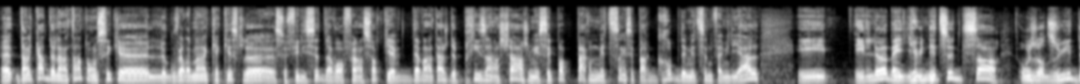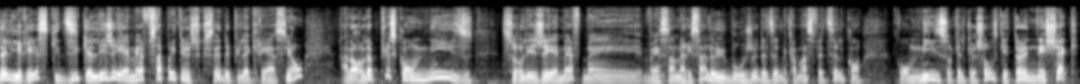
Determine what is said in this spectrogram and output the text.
euh, dans le cadre de l'entente, on sait que le gouvernement caquiste là, se félicite d'avoir fait en sorte qu'il y ait davantage de prise en charge, mais c'est pas par médecin, c'est par groupe de médecine familiale. Et et là, ben, il y a une étude qui sort aujourd'hui de l'IRIS qui dit que les GMF, ça n'a pas été un succès depuis la création. Alors là, puisqu'on mise sur les GMF, ben, Vincent Marissal a eu beau jeu de dire, mais comment se fait-il qu'on mise sur quelque chose qui est un échec?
